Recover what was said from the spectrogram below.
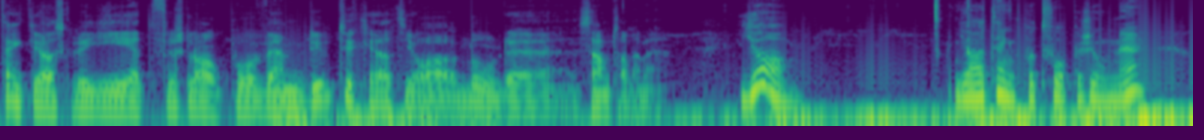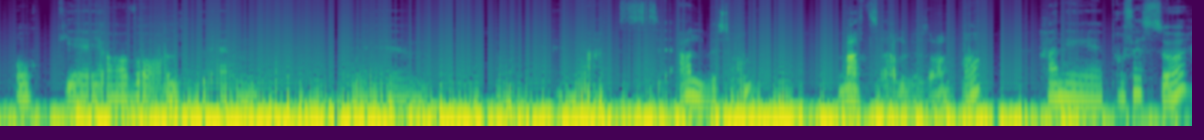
tänkte jag skulle ge ett förslag på vem du tycker att jag borde samtala med. Ja, jag har tänkt på två personer och eh, jag har valt eh, eh, Mats Alvesson. Mats Alvesson? Ja, han är professor.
